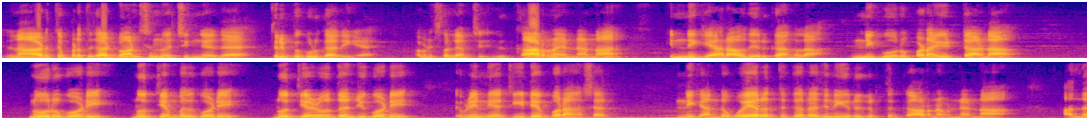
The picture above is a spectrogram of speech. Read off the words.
இது நான் அடுத்த படத்துக்கு அட்வான்ஸ்னு வச்சுங்க இதை. திருப்பி கொடுக்காதீங்க. அப்படின்னு சொல்லி அமைச்சு இது காரணம் என்னென்னா இன்றைக்கி யாராவது இருக்காங்களா? இன்றைக்கி ஒரு படம் இட்டானா நூறு கோடி நூற்றி ஐம்பது கோடி நூற்றி எழுபத்தஞ்சு கோடி இப்படின்னு ஏற்றிக்கிட்டே போகிறாங்க சார். இன்றைக்கி அந்த உயரத்துக்கு ரஜினி இருக்கிறதுக்கு காரணம் என்னென்னா அந்த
